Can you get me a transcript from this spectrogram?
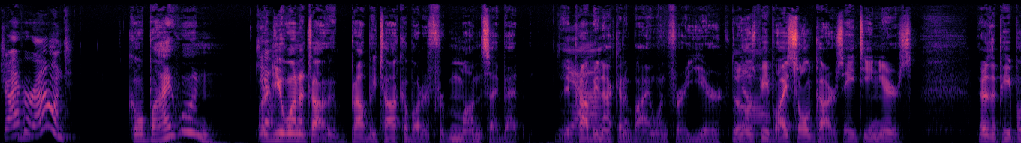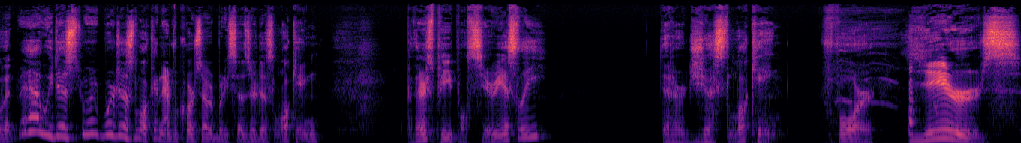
drive around Go buy one. Or do you want to talk? Probably talk about it for months. I bet they're probably not going to buy one for a year. They're those people. I sold cars 18 years. They're the people that yeah, we just we're, we're just looking. And of course, everybody says they're just looking, but there's people seriously that are just looking for years.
